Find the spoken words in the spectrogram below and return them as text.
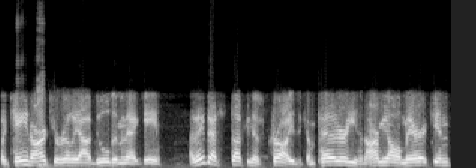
but Kane Archer really outdueled him in that game. I think that's stuck in his craw. He's a competitor. He's an Army All-American.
